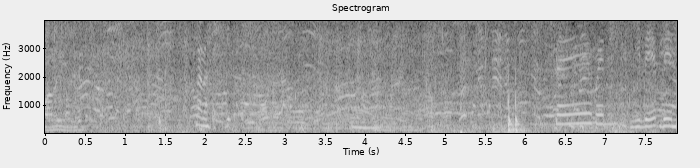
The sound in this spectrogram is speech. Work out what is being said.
หึนั่นนะเซเว่นอีเลฟเบน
